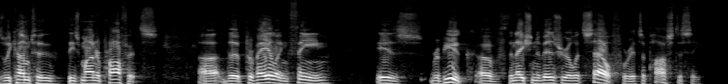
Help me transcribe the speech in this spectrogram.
as we come to these minor prophets, uh, the prevailing theme is rebuke of the nation of Israel itself for its apostasy,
